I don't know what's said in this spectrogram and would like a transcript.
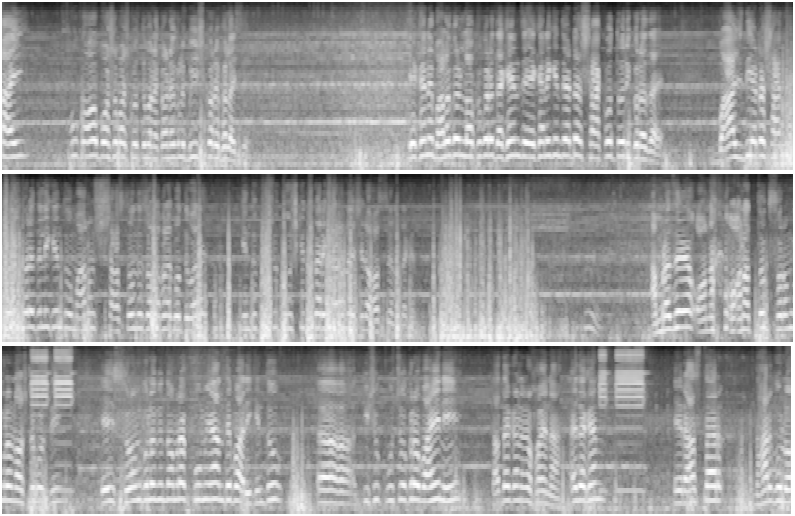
নাই, পোকাও বসবাস করতে পারে না, কারণ এগুলো বিষ করে ফেলাইছে। এখানে ভালো করে লক্ষ্য করে দেখেন যে এখানে কিন্তু একটা সাঁকো তৈরি করা যায়। বাঁশ দিয়ে একটা সাঁকো তৈরি করে দিলে কিন্তু মানুষ স্বাস্থ্যন্দ্র চলাফেরা করতে পারে, কিন্তু কিছু দুষ্কৃতকারী কারণে সেটা হচ্ছে না, দেখেন। আমরা যে অনা, অনাত্মক শ্রমগুলো নষ্ট করছি, এই শ্রমগুলো কিন্তু আমরা কমিয়ে আনতে পারি, কিন্তু কিছু কুচক্র বাহিনী তাদের কারণে হয় না। এই দেখেন, এই রাস্তার ধারগুলো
